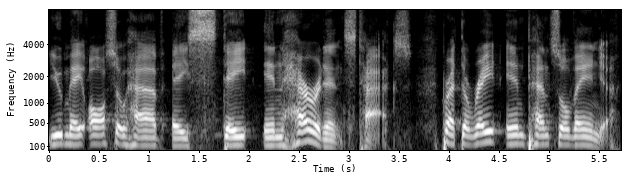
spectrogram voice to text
you may also have a state inheritance tax. Brett, the rate in Pennsylvania.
